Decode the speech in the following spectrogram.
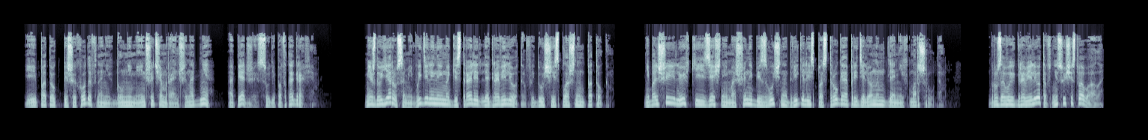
И поток пешеходов на них был не меньше, чем раньше на дне. Опять же, судя по фотографиям. Между ярусами выделены магистрали для гравелетов, идущие сплошным потоком. Небольшие легкие изящные машины беззвучно двигались по строго определенным для них маршрутам. Грузовых гравелетов не существовало,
